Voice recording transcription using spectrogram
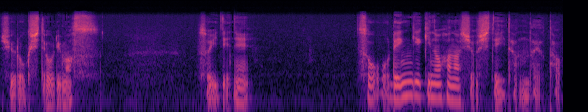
収録しております。それでねそう連撃の話をしていたんだよ多分。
